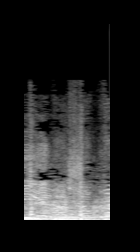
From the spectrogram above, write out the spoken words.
me and myself.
